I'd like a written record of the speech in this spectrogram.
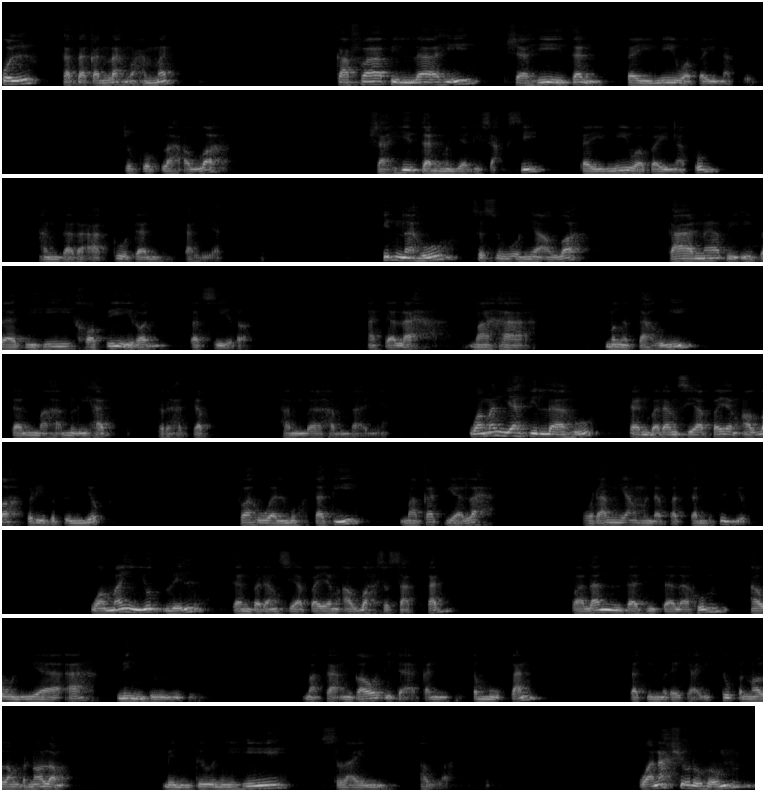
Ul katakanlah Muhammad kafa billahi syahidan baini wa bainakum. Cukuplah Allah syahidan menjadi saksi baini wa bainakum antara aku dan kalian. Innahu sesungguhnya Allah kana bi ibadihi khabiran basira adalah maha mengetahui dan maha melihat terhadap hamba-hambanya. Waman yahdillahu dan barang siapa yang Allah beri petunjuk fahuwal muhtadi maka dialah orang yang mendapatkan petunjuk. Waman yudlil dan barang siapa yang Allah sesatkan falan tajidalahum awliya'a min dunihi. Maka engkau tidak akan temukan bagi mereka itu penolong-penolong min dunihi selain Allah. Wa nahsyuruhum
